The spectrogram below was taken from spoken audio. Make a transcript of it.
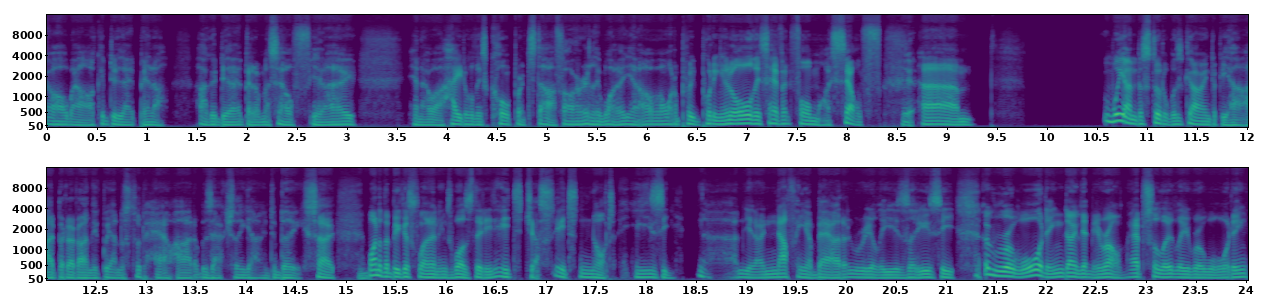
oh well, I could do that better. I could do that better myself. You know, you know, I hate all this corporate stuff. I really want to, you know, I want to be putting in all this effort for myself. Yeah. Um, we understood it was going to be hard, but I don't think we understood how hard it was actually going to be. So Mm. one of the biggest learnings was that it, it's just it's not easy. Um, you know, nothing about it really is easy. Rewarding, don't get me wrong, absolutely rewarding.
